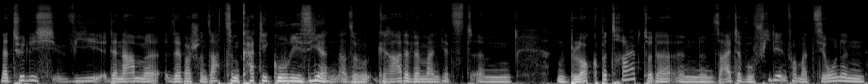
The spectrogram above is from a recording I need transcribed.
natürlich, wie der Name selber schon sagt, zum Kategorisieren. Also gerade wenn man jetzt ähm, einen Blog betreibt oder eine Seite, wo viele Informationen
